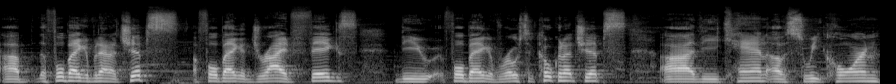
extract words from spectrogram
uh, the full bag of banana chips, a full bag of dried figs, the full bag of roasted coconut chips, uh, the can of sweet corn,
